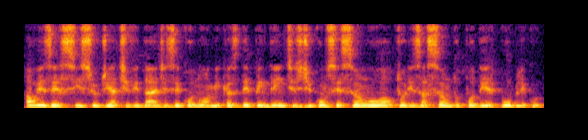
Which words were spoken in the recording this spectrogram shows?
ao exercício de atividades econômicas dependentes de concessão ou autorização do poder público,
